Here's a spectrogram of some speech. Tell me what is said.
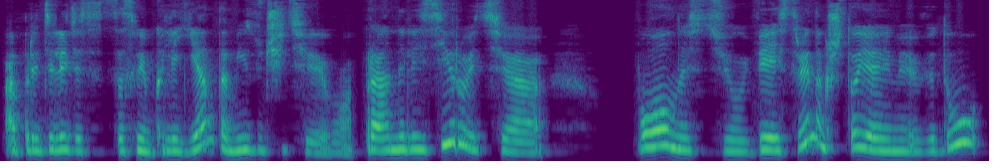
определитесь со своим клиентом и изучите его. Проанализируйте полностью весь рынок, что я имею в виду,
